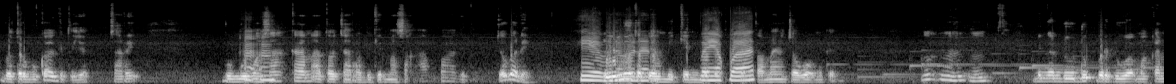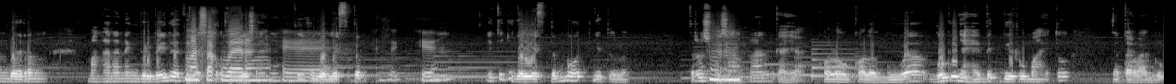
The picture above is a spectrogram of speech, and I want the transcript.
udah terbuka gitu ya cari bumbu Mm-mm. masakan atau cara bikin masak apa gitu coba deh Iya lu tapi benar-benar. yang bikin Banyak gitu, banget. terutama yang cowok mungkin Mm-mm-mm. Dengan duduk berdua makan bareng makanan yang berbeda Masak bareng, biasanya. itu iya. juga lift the Iya. Hmm, itu juga lift the mood gitu loh terus Mm-mm. misalkan kayak kalau kalau gua gue punya habit di rumah itu nyetel lagu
